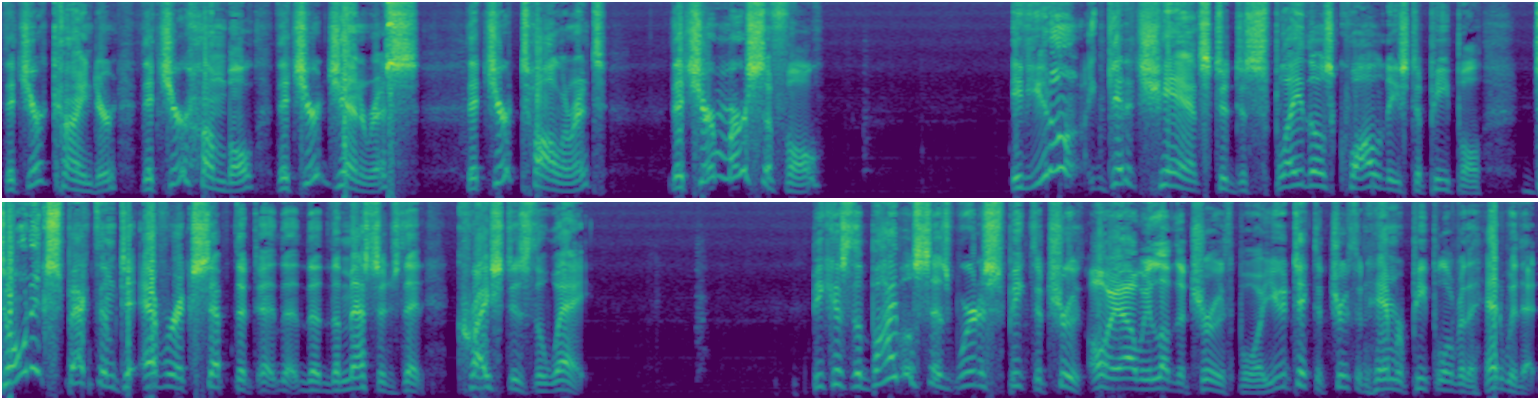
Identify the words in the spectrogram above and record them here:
that you're kinder, that you're humble, that you're generous, that you're tolerant, that you're merciful, if you don't get a chance to display those qualities to people, don't expect them to ever accept the, the, the, the message that Christ is the way. Because the Bible says we're to speak the truth. Oh, yeah, we love the truth, boy. You take the truth and hammer people over the head with it.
